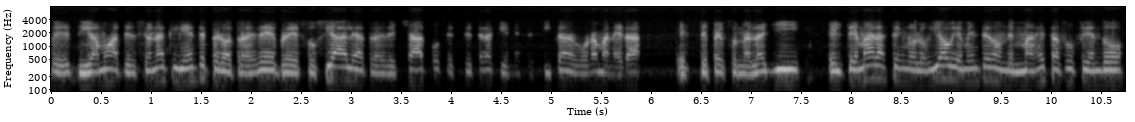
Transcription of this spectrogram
eh, digamos, atención al cliente, pero a través de redes sociales, a través de chatbots, etcétera, que necesitan de alguna manera este personal allí. El tema de las tecnologías, obviamente, donde más está sufriendo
